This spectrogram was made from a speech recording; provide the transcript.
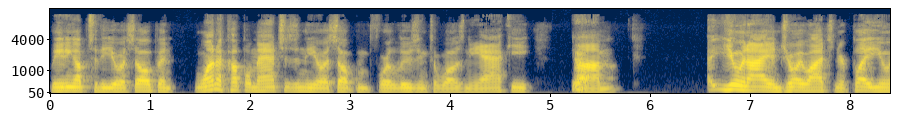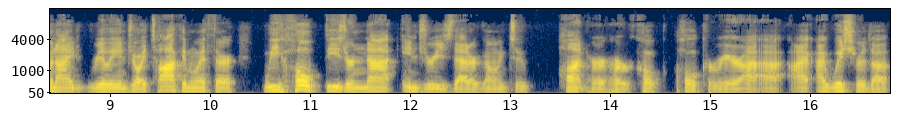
leading up to the U.S. Open. Won a couple matches in the U.S. Open before losing to Wozniacki. Yeah. Um, you and I enjoy watching her play. You and I really enjoy talking with her. We hope these are not injuries that are going to haunt her her whole, whole career. I, I I wish her the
